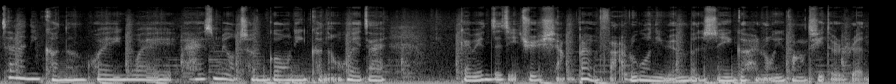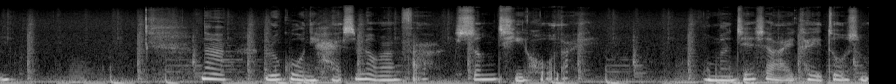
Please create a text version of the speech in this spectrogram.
再来，你可能会因为还是没有成功，你可能会在改变自己去想办法。如果你原本是一个很容易放弃的人，那如果你还是没有办法生起火来。我们接下来可以做什么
